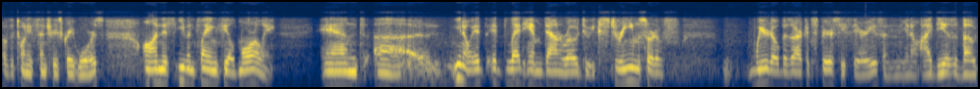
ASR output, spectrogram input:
of the 20th century's great wars, on this even playing field morally. And, uh, you know, it, it led him down a road to extreme sort of weirdo, bizarre conspiracy theories and, you know, ideas about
